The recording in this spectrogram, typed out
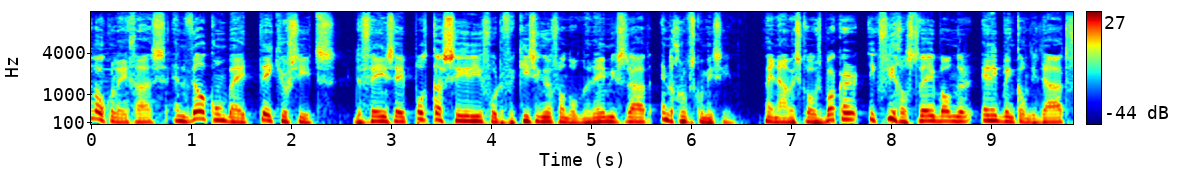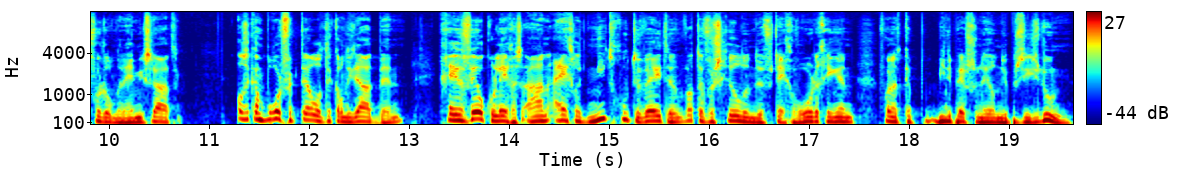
Hallo collega's en welkom bij Take Your Seats, de VNC-podcastserie voor de verkiezingen van de ondernemingsraad en de groepscommissie. Mijn naam is Koos Bakker, ik vlieg als tweebander en ik ben kandidaat voor de ondernemingsraad. Als ik aan boord vertel dat ik kandidaat ben, geven veel collega's aan eigenlijk niet goed te weten wat de verschillende vertegenwoordigingen van het cabinepersoneel nu precies doen.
